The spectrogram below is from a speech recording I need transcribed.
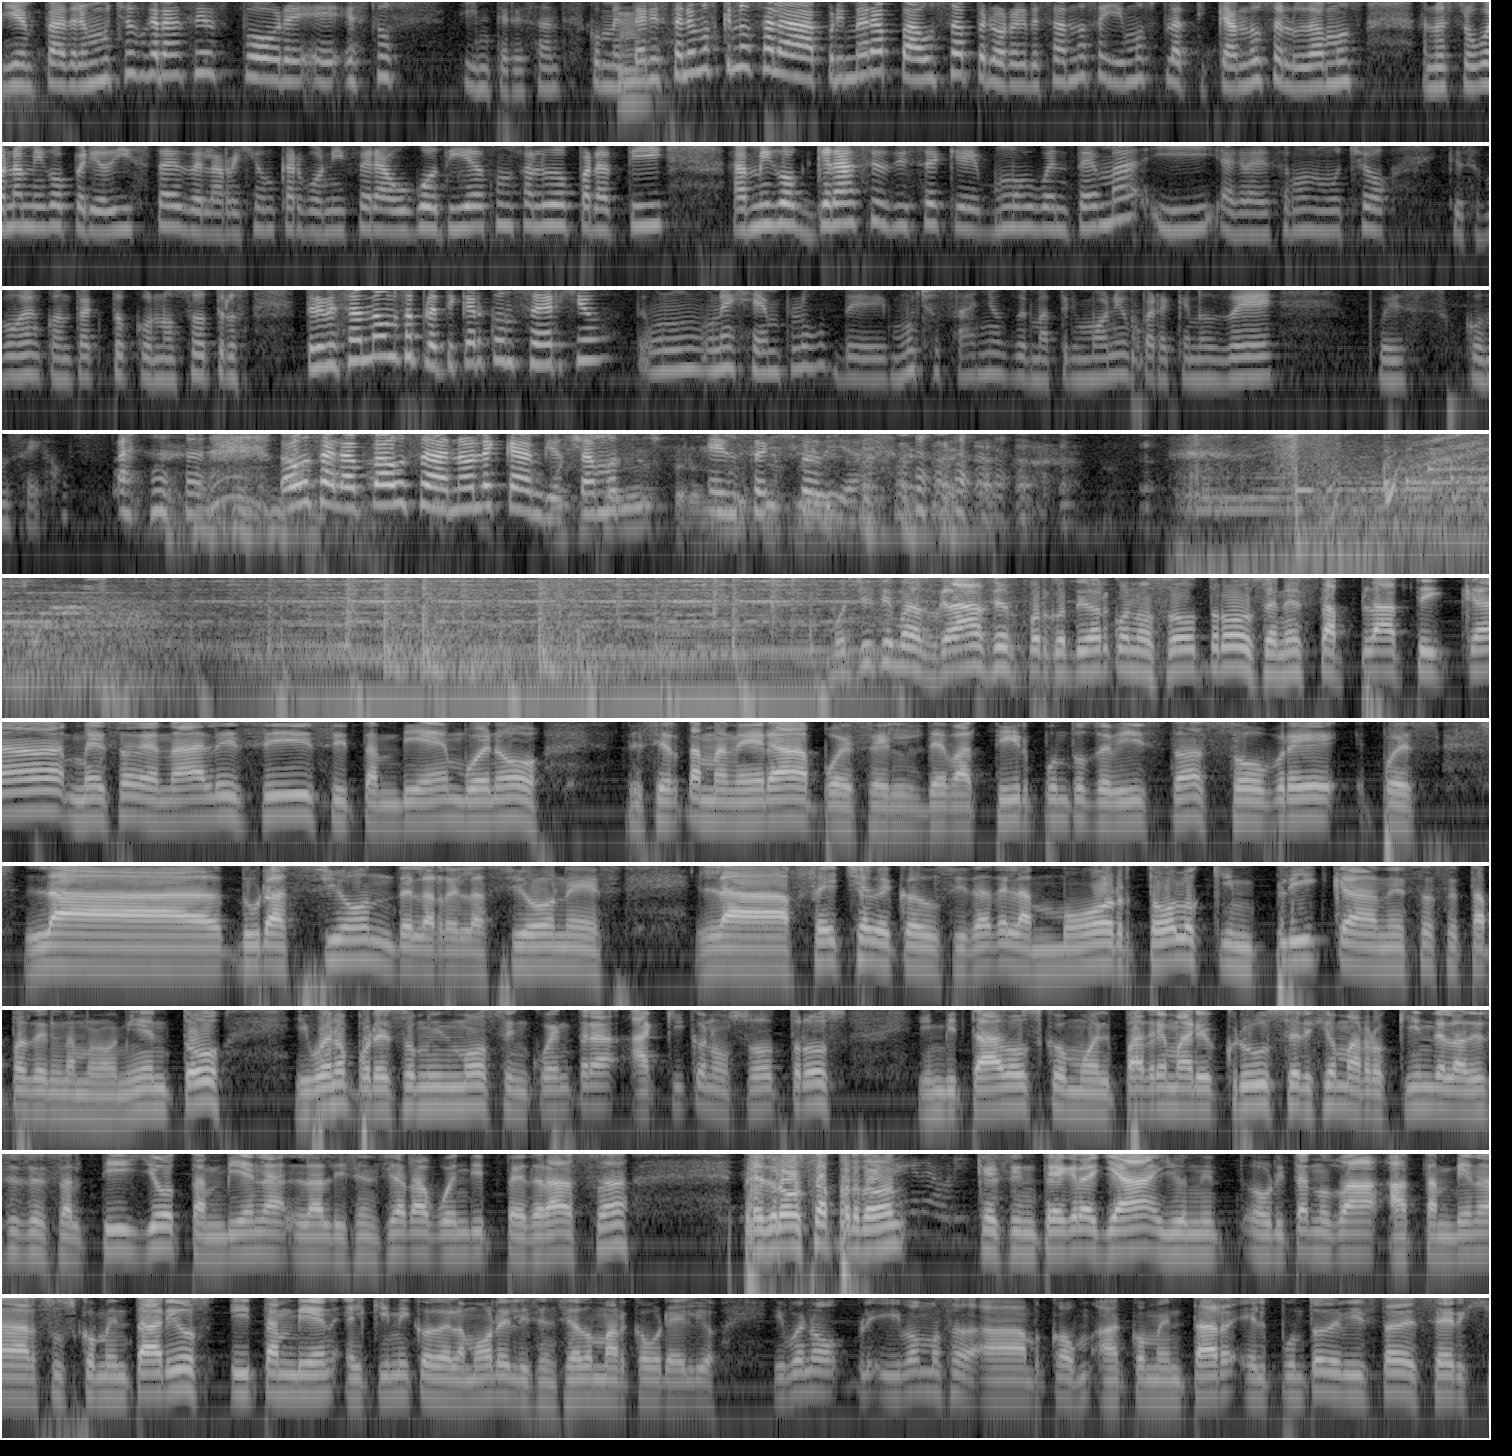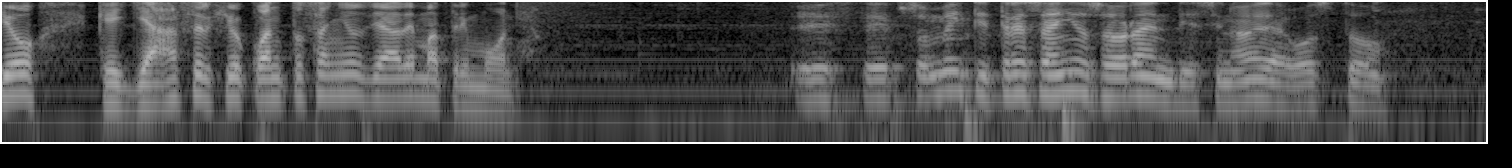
Bien, padre, muchas gracias por eh, estos interesantes comentarios. Mm. Tenemos que irnos a la primera pausa, pero regresando seguimos platicando. Saludamos a nuestro buen amigo periodista desde la región carbonífera, Hugo Díaz. Un saludo para ti, amigo. Gracias, dice que muy buen tema y agradecemos mucho que se ponga en contacto con nosotros. Regresando, vamos a platicar con Sergio, un, ejemplo de muchos años de matrimonio para que nos dé pues consejos. Vamos a la pausa, no le cambie, estamos en sexto día. Muchísimas gracias por continuar con nosotros en esta plática, mesa de análisis y también, bueno, de cierta manera, pues el debatir puntos de vista sobre, pues, la duración de las relaciones, la fecha de caducidad del amor, todo lo que implican estas etapas del enamoramiento. Y bueno, por eso mismo se encuentra aquí con nosotros invitados como el padre Mario Cruz, Sergio Marroquín de la diócesis de Saltillo, también la licenciada Wendy Pedraza Pedrosa, perdón. que se integra ya y ahorita nos va a, también a dar sus comentarios y también el químico del amor, el licenciado Marco Aurelio. Y bueno, íbamos a, a comentar el punto de vista de Sergio, que ya, Sergio, ¿cuántos años ya de matrimonio? Este, son 23 años ahora en 19 de agosto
